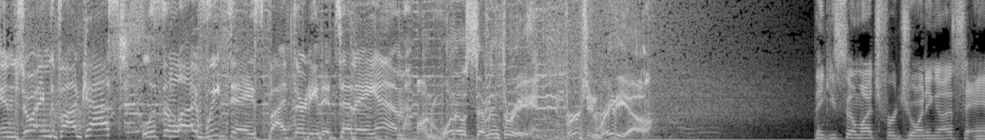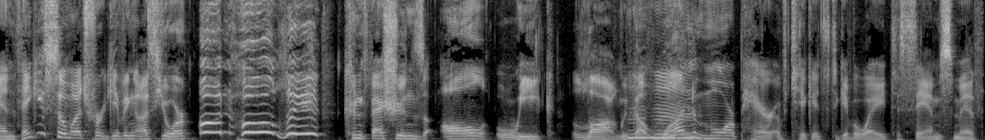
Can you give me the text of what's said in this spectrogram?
Enjoying the podcast? Listen live weekdays 5:30 to 10 a.m. On 1073 Virgin Radio. Thank you so much for joining us, and thank you so much for giving us your unholy confessions all week long. We've got mm-hmm. one more pair of tickets to give away to Sam Smith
